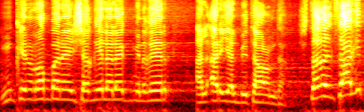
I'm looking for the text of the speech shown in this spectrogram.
ممكن ربنا يشغل لك من غير الأريال بتاعهم ده. اشتغل ساكت.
